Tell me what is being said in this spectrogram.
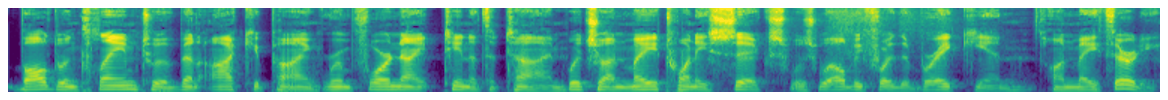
Baldwin claimed to have been occupying room 419 at the time, which on May 26 was well before the break in on May 30.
